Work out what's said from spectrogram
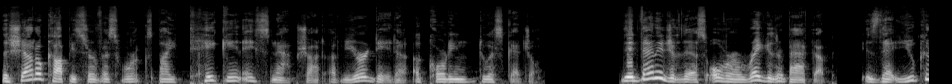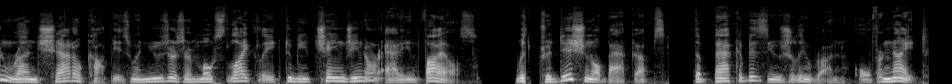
The Shadow Copy Service works by taking a snapshot of your data according to a schedule. The advantage of this over a regular backup is that you can run shadow copies when users are most likely to be changing or adding files. With traditional backups, the backup is usually run overnight.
